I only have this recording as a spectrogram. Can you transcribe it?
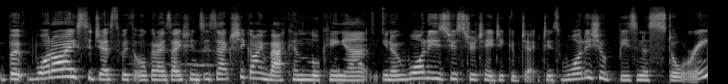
But what I suggest with organizations is actually going back and looking at, you know, what is your strategic objectives? What is your business story?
